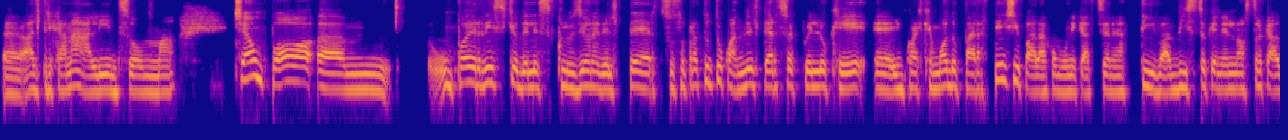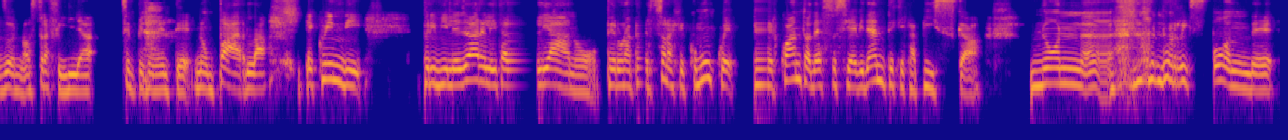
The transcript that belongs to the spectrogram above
eh, altri canali, insomma. C'è un po', um, un po' il rischio dell'esclusione del terzo, soprattutto quando il terzo è quello che eh, in qualche modo partecipa alla comunicazione attiva, visto che nel nostro caso nostra figlia semplicemente non parla e quindi privilegiare l'italiano per una persona che comunque, per quanto adesso sia evidente che capisca, non, eh, non risponde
